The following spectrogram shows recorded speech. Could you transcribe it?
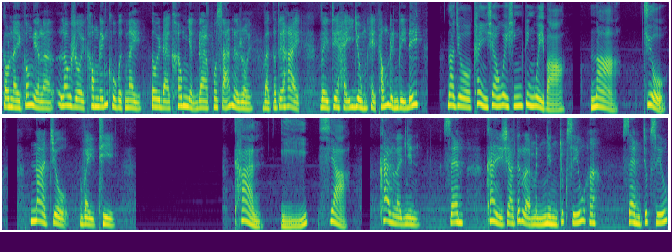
Câu này có nghĩa là lâu rồi không đến khu vực này, tôi đã không nhận ra phố xá nữa rồi. Và câu thứ hai, vậy thì hãy dùng hệ thống định vị đi. 那就看一下卫星定位吧。那就 Na就 vậy thì 看一下 Khan là nhìn, xem. Khan thì sao tức là mình nhìn chút xíu ha. Xem chút xíu.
